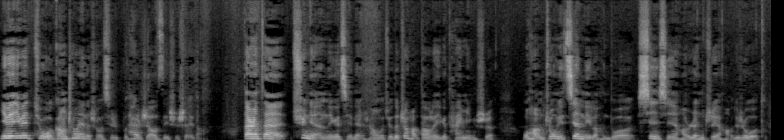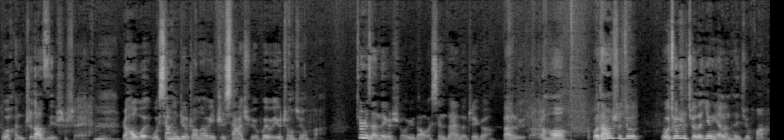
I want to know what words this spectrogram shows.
因为因为就我刚创业的时候，其实不太知道自己是谁的。当然，在去年那个节点上，我觉得正好到了一个 timing，是我好像终于建立了很多信心也好，认知也好，就是我我很知道自己是谁，嗯，然后我我相信这个状态会一直下去，会有一个正循环。就是在那个时候遇到我现在的这个伴侣的，然后我当时就我就是觉得应验了他一句话，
